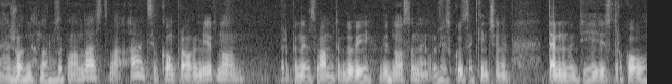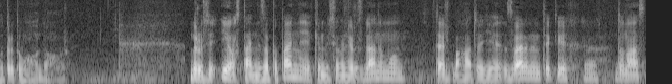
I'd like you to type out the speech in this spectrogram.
е, жодних норм законодавства, а цілком правомірно припинив з вами трудові відносини у зв'язку з закінченням терміну дії строкового трудового договору. Друзі, і останнє запитання, яке ми сьогодні розглянемо. Теж багато є звернень таких е, до нас.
